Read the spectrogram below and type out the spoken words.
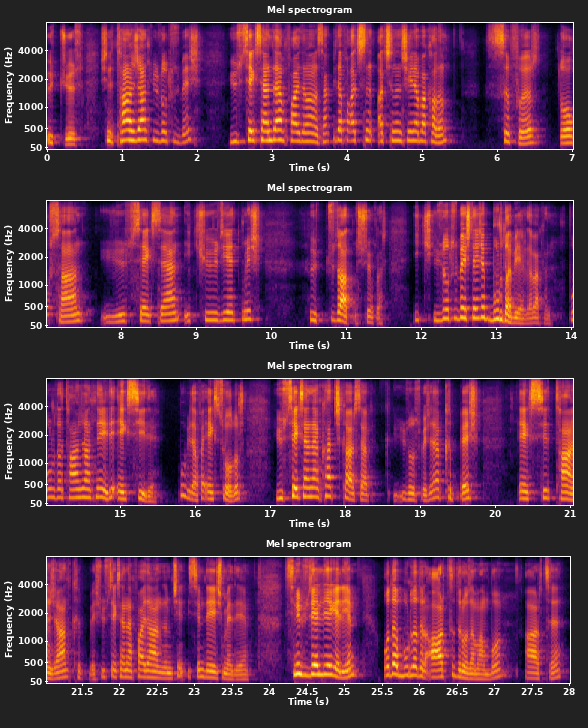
300. Şimdi tanjant 135. 180'den faydalanırsak bir defa açının, açının şeyine bakalım. 0, 90, 180, 270, 360 çocuklar. 135 derece burada bir yerde bakın. Burada tanjant neydi? Eksiydi. Bu bir defa eksi olur. 180'den kaç çıkarsak 135 eder? 45. Eksi tanjant 45. 180'den faydalandığım için isim değişmedi. Sinüs 150'ye geleyim. O da buradadır. Artıdır o zaman bu. Artı.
